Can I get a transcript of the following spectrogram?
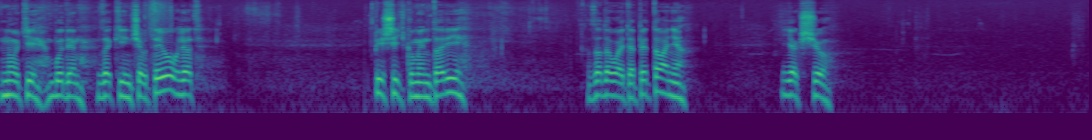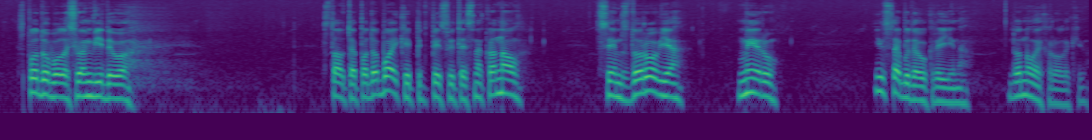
ноті будемо закінчувати огляд. Пишіть коментарі, задавайте питання. Якщо сподобалось вам відео, ставте подобайки, підписуйтесь на канал. Всім здоров'я, миру і все буде Україна. До нових роликів.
